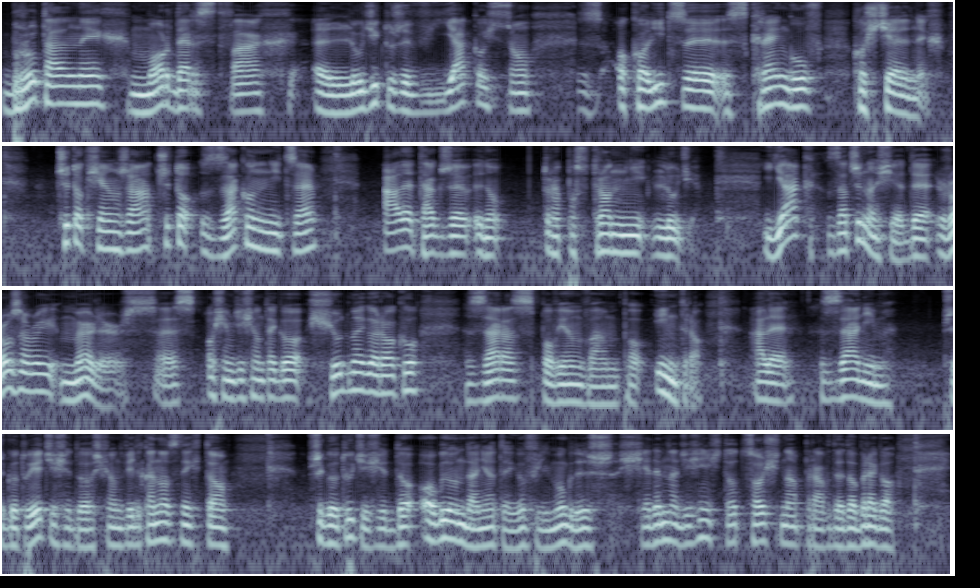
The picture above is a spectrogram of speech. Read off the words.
brutalnych morderstwach e, ludzi, którzy jakoś są z okolicy, z kręgów kościelnych. Czy to księża, czy to zakonnice, ale także no, trochę postronni ludzie. Jak zaczyna się The Rosary Murders e, z 87 roku? Zaraz powiem Wam po intro, ale zanim przygotujecie się do świąt wielkanocnych, to przygotujcie się do oglądania tego filmu, gdyż 7 na 10 to coś naprawdę dobrego.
